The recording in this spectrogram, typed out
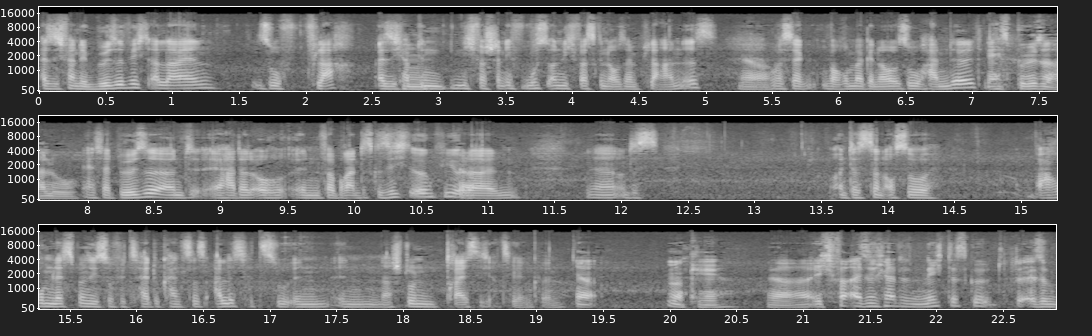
also ich fand den Bösewicht allein so flach. Also ich habe mhm. den nicht verstanden. Ich wusste auch nicht, was genau sein Plan ist, ja. was er, warum er genau so handelt. Er ist böse, hallo. Er ist halt böse und er hat halt auch ein verbranntes Gesicht irgendwie ja. oder ein, ja, und das und das ist dann auch so, warum lässt man sich so viel Zeit? Du kannst das alles jetzt so in, in einer Stunde 30 erzählen können. Ja, okay. Ja, ich, also ich hatte nicht das, also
